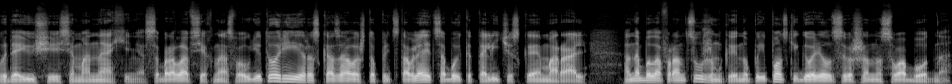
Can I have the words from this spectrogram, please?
выдающаяся монахиня, собрала всех нас в аудитории и рассказала, что представляет собой католическая мораль. Она была француженкой, но по-японски говорила совершенно свободно.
